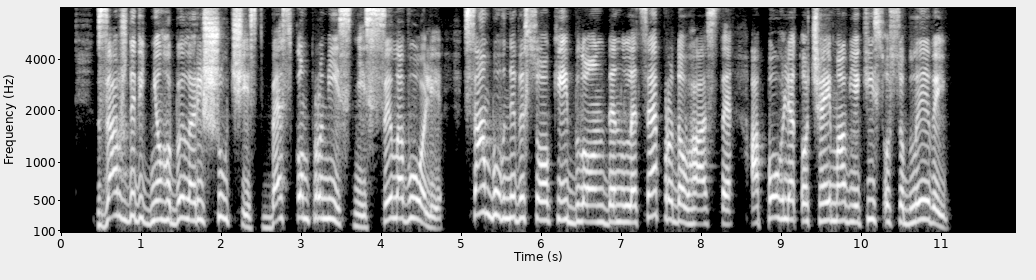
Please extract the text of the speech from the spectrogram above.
Завжди від нього била рішучість, безкомпромісність, сила волі. Сам був невисокий, блондин, лице продовгасте, а погляд очей мав якийсь особливий,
